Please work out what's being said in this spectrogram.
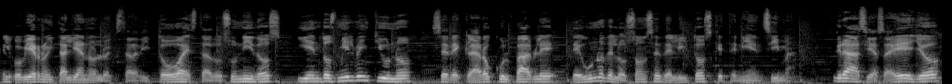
El gobierno italiano lo extraditó a Estados Unidos y en 2021 se declaró culpable de uno de los 11 delitos que tenía encima. Gracias a ello,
